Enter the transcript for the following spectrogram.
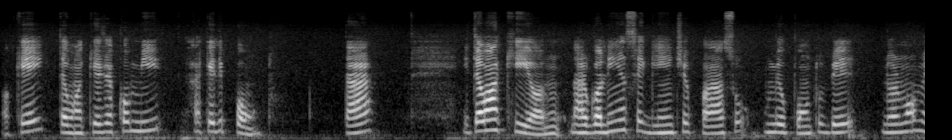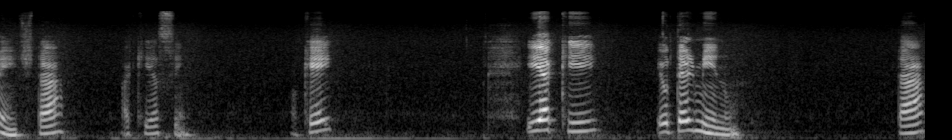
ok? Então, aqui eu já comi aquele ponto, tá? Então aqui, ó, na argolinha seguinte eu faço o meu ponto B normalmente, tá? Aqui assim, ok? E aqui eu termino, tá?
